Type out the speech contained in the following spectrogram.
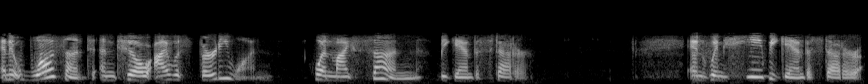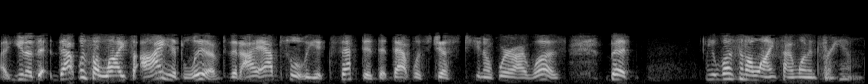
And it wasn't until I was 31 when my son began to stutter. And when he began to stutter, uh, you know, that, that was a life I had lived that I absolutely accepted that that was just, you know, where I was. But it wasn't a life I wanted for him.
